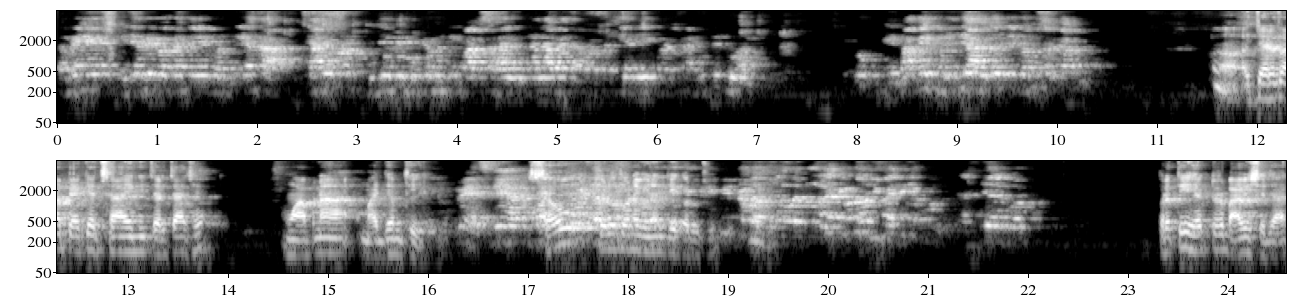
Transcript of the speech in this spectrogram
તમે વિજયભાઈ વખતે મંત્રી હતા, ત્યારે પણ વિજયભાઈ મુખ્યમંત્રી પાક સહાય યોજના લાવ્યા હતા. પણ પછી એ વર્ષમાં એનું પેલું તો એમાં કઈ ફરીથી આયોજન છે ખરું સરકાર? અત્યારે તો આ પેકેજ સહાયની ચર્ચા છે. હું આપના માધ્યમથી સૌ ખેડૂતોને વિનંતી કરું છું. પ્રતિ હેક્ટર બાવીસ હજાર.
